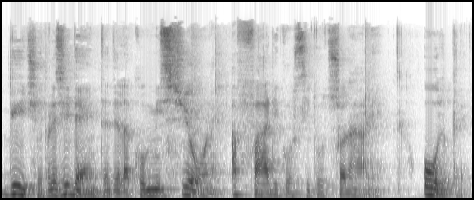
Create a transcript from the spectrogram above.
vicepresidente della Commissione Affari Costituzionali, oltre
